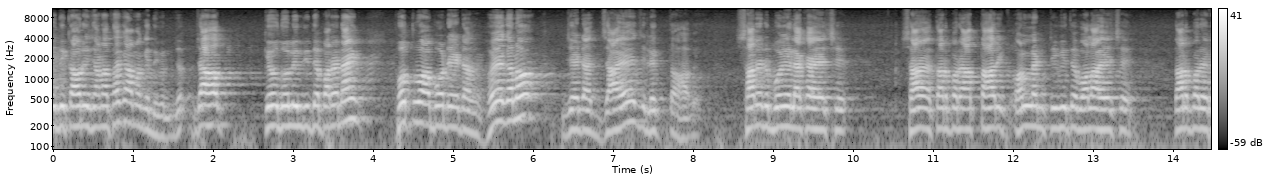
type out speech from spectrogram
যদি কাউরে জানা থাকে, আমাকে দিবেন। যা- হোক, কেউ দলিল দিতে পারে নাই। ফতোয়া বোর্ডে এটা হয়ে গেল যে এটা জায়েজ লিখতে হবে। স্যারের বইয়ে লেখা হয়েছে। তারপরে আত্মাহারিক অনলাইন টিভিতে বলা হয়েছে। তারপরে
